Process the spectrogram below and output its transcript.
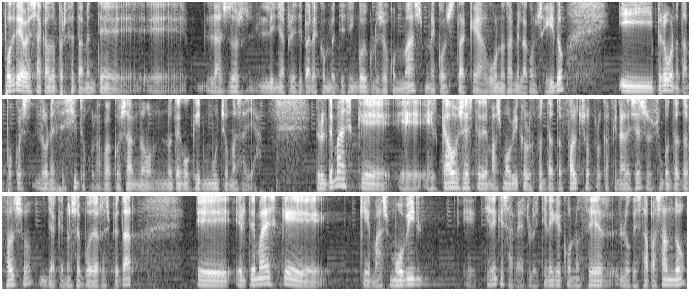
Podría haber sacado perfectamente eh, las dos líneas principales con 25, incluso con más. Me consta que alguno también lo ha conseguido. Y, pero bueno, tampoco es, lo necesito, con la cual cosa no, no tengo que ir mucho más allá. Pero el tema es que eh, el caos este de más móvil con los contratos falsos, porque al final es eso, es un contrato falso, ya que no se puede respetar. Eh, el tema es que, que más móvil eh, tiene que saberlo y tiene que conocer lo que está pasando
